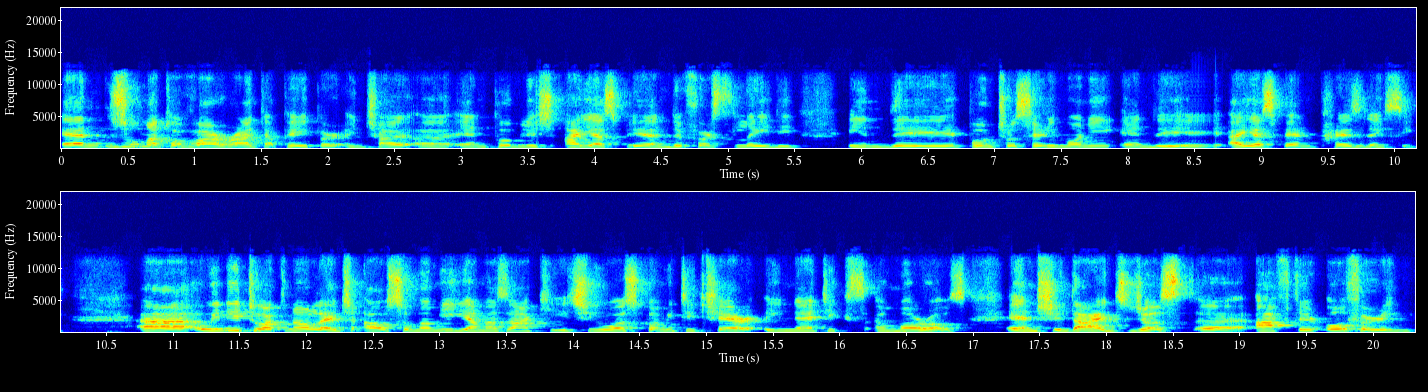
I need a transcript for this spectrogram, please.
And Zulma Tovar write a paper uh, and publish ISPN, the first lady in the Poncho ceremony and the ISPN presidency. Uh, we need to acknowledge also Mami Yamasaki. She was committee chair in ethics and morals, and she died just uh, after offering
